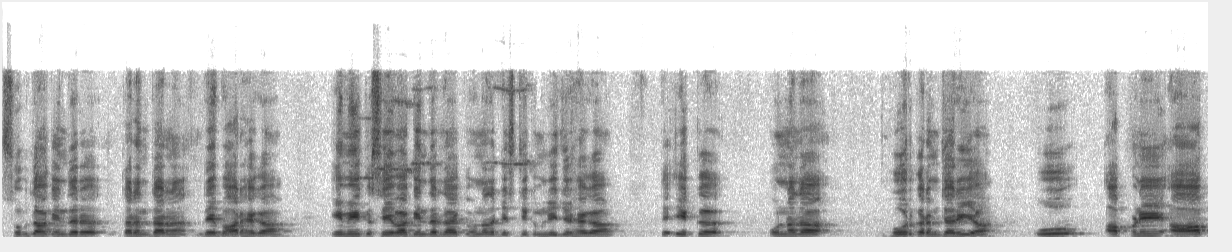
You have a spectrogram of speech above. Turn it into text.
ਸੁਵਿਧਾ ਕੇਂਦਰ ਤਰਨਤਾਰਨ ਦੇ ਬਾਹਰ ਹੈਗਾ। ਇਵੇਂ ਇੱਕ ਸੇਵਾ ਕੇਂਦਰ ਦਾ ਇੱਕ ਉਹਨਾਂ ਦਾ ਡਿਸਟ੍ਰਿਕਟ ਮੈਨੇਜਰ ਹੈਗਾ ਤੇ ਇੱਕ ਉਹਨਾਂ ਦਾ ਹੋਰ ਕਰਮਚਾਰੀ ਆ। ਉਹ ਆਪਣੇ ਆਪ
